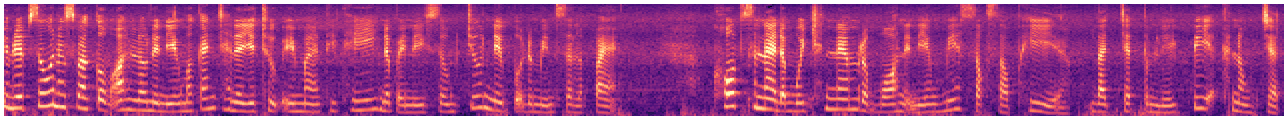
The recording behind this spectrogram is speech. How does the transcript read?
ជំរាបសួរនិងស្វាគមន៍អស់លោកអ្នកនាងមកកាន់ Channel YouTube Iman TT នៅពេលនេះសូមជូននូវព័ត៌មានសិល្បៈខូបស្នេហ៍11ឆ្នាំរបស់អ្នកនាងមាសសុកសោភាដាច់ចិត្តទម្លាយពាក្យក្នុងចិត្ត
